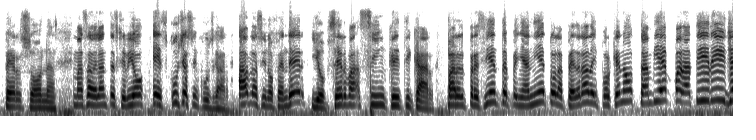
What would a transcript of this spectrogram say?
personas. Más adelante escribió, escucha sin juzgar, habla sin ofender y observa sin criticar. Para el presidente Peña Nieto, la pedrada y, ¿por qué no? También para ti, DJ.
